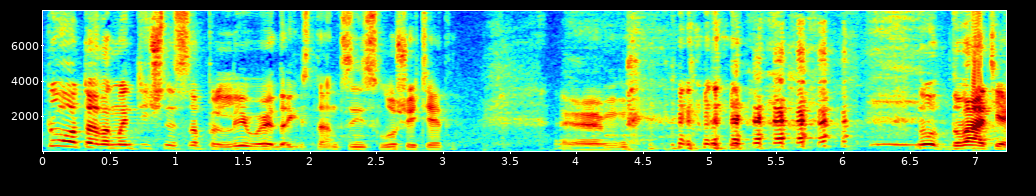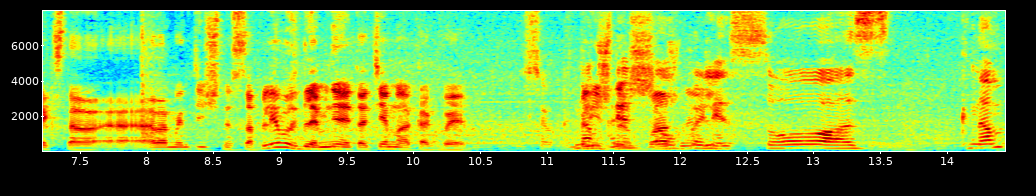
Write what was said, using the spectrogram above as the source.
что-то романтично сопливое. Дагестанцы, не слушайте это. Эм. Ну, два текста э, романтично сопливых. Для меня эта тема как бы Все, к нам пришел пылесос к нам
